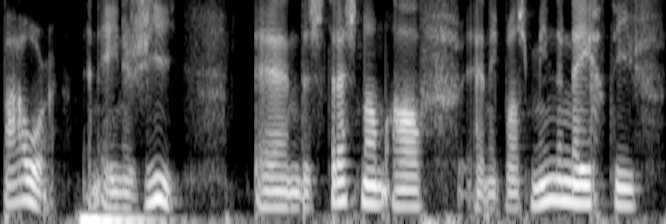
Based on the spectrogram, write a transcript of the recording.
power en energie. En de stress nam af en ik was minder negatief.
